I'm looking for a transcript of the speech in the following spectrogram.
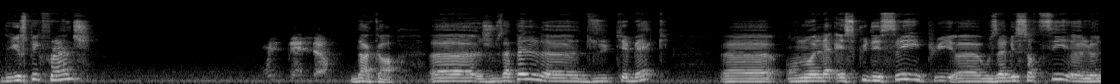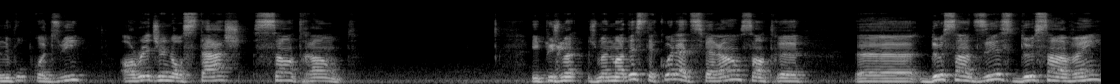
Do you speak French? Oui, bien sûr. D'accord. Euh, je vous appelle euh, du Québec. Euh, on a la SQDC et puis vous avez sorti le nouveau produit Original Stash 130. Et puis je me, je me demandais c'était quoi la différence entre euh, 210, 220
